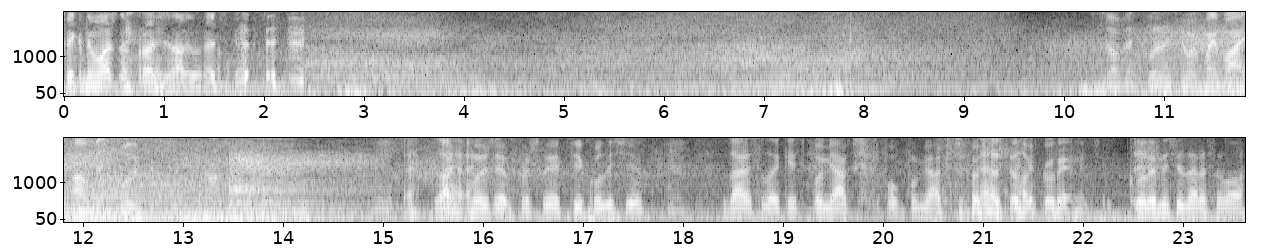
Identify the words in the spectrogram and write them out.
Так не можна про жінок говорити. Все, блядь, Куличево, бай-бай. А, блядь, Куличів все. Так, ми вже пройшли ці куличі. Зараз село якесь пом'якше, по- пом'якше. Село Кулиничі. Кулиничі зараз село.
